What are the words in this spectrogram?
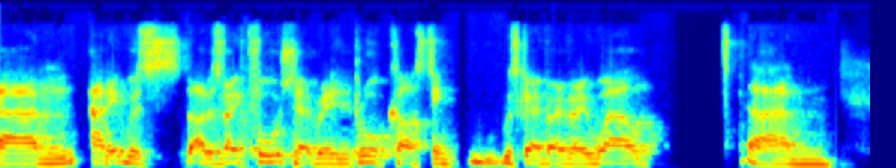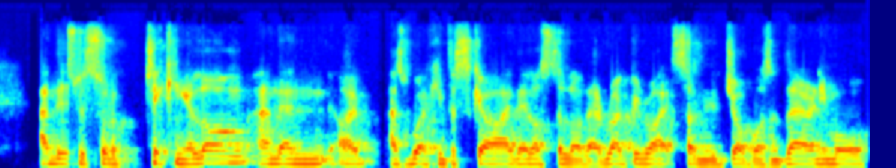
Um, and it was I was very fortunate, really. Broadcasting was going very, very well. Um, and this was sort of ticking along. And then I, I, was working for Sky. They lost a lot of their rugby rights. Suddenly the job wasn't there anymore.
